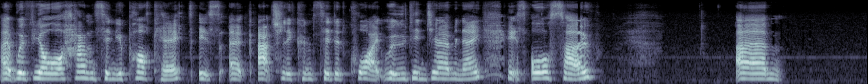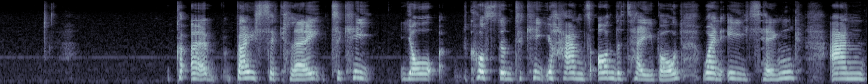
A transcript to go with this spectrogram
uh, with your hands in your pocket is uh, actually considered quite rude in Germany. It's also um, uh, basically to keep your custom to keep your hands on the table when eating and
